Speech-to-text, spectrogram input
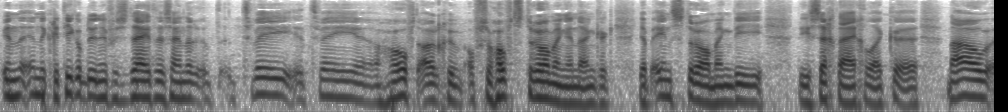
in, in de kritiek op de universiteiten zijn er twee, twee eh, of zo hoofdstromingen, denk ik. Je hebt één stroming die, die zegt eigenlijk, eh, nou,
